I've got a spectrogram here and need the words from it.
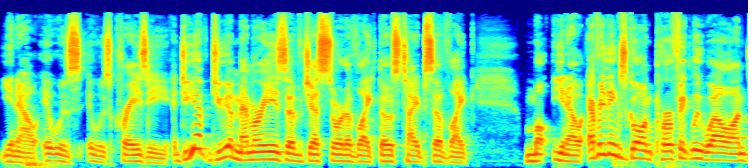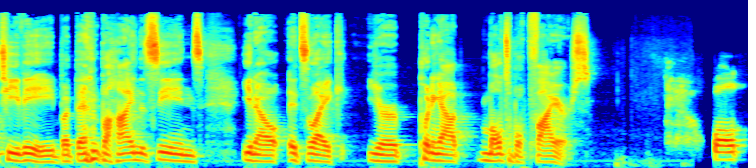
you know, it was it was crazy. Do you have do you have memories of just sort of like those types of like you know everything's going perfectly well on TV, but then behind the scenes, you know, it's like you're putting out multiple fires. Well,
